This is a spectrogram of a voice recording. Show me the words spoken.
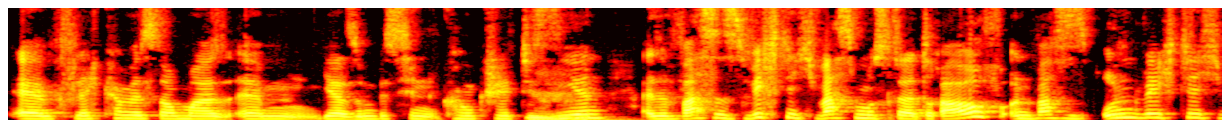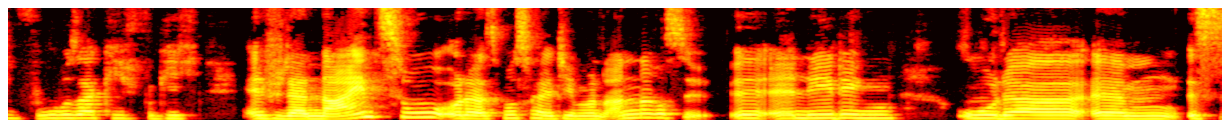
äh, vielleicht können wir es nochmal ähm, ja, so ein bisschen konkretisieren. Mhm. Also was ist wichtig, was muss da drauf und was ist unwichtig? Wo sage ich wirklich entweder Nein zu oder es muss halt jemand anderes äh, erledigen oder ähm, es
